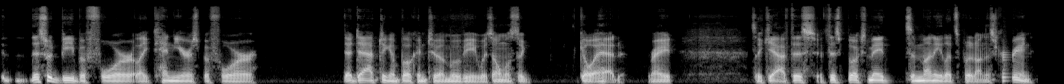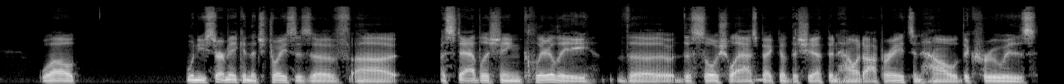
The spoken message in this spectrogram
this would be before, like ten years before adapting a book into a movie was almost a go ahead, right? It's like, yeah, if this if this book's made some money, let's put it on the screen. Well, when you start making the choices of uh, establishing clearly the the social aspect of the ship and how it operates and how the crew is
